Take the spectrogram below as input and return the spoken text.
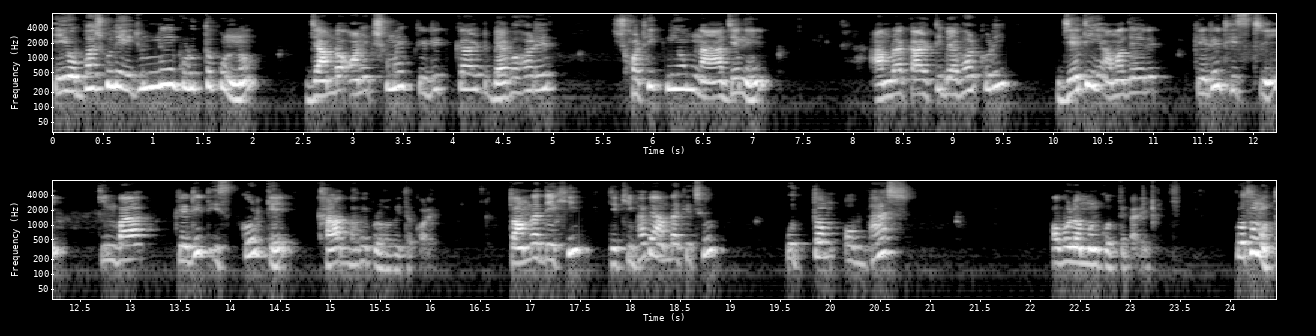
এই অভ্যাসগুলি এই জন্যই গুরুত্বপূর্ণ যে আমরা অনেক সময় ক্রেডিট কার্ড ব্যবহারের সঠিক নিয়ম না জেনে আমরা কার্ডটি ব্যবহার করি, যেটি আমাদের ক্রেডিট হিস্ট্রি কিংবা ক্রেডিট স্কোরকে খারাপভাবে প্রভাবিত করে। তো আমরা দেখি যে কীভাবে আমরা কিছু উত্তম অভ্যাস অবলম্বন করতে পারি। প্রথমত,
